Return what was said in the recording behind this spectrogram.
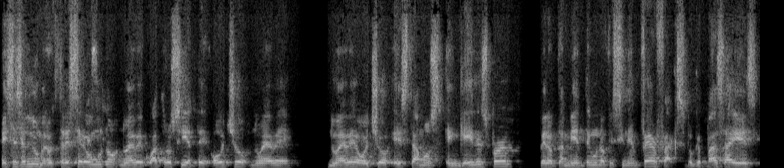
Ese es el número, 301-947-8998. Estamos en Gaithersburg, pero también tengo una oficina en Fairfax. Lo que pasa es,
